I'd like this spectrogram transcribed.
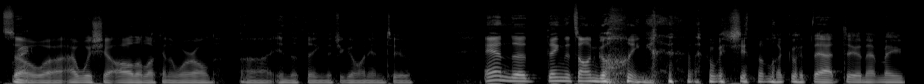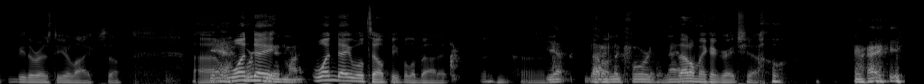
So uh, I wish you all the luck in the world uh, in the thing that you're going into, and the thing that's ongoing. I wish you the luck with that too, and that may be the rest of your life. So uh, Yeah, one day, good, one day we'll tell people about it. And, uh, Yep. I that'll- look forward to that. That'll make a great show. right.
